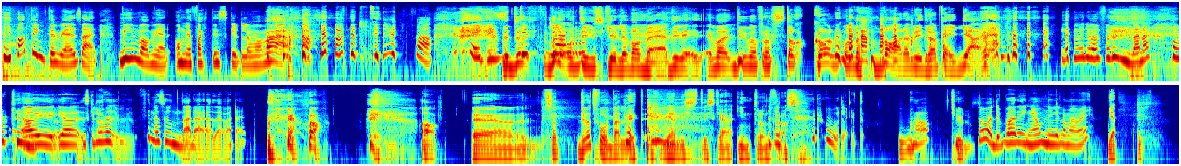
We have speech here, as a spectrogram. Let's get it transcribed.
Jag tänkte mer så här, min var mer om jag faktiskt skulle vara med. Fan, jag heter Men du, vadå om du skulle vara med? Du, du var från Stockholm och bara dig om pengar. Nej men det var för hundarna. Ja, jag skulle det finnas hundar där hade jag varit där. ja, eh, så det var två väldigt realistiska intron Det för oss. otroligt. Ja, Kul. så det är bara att ringa om ni vill ha med mig.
